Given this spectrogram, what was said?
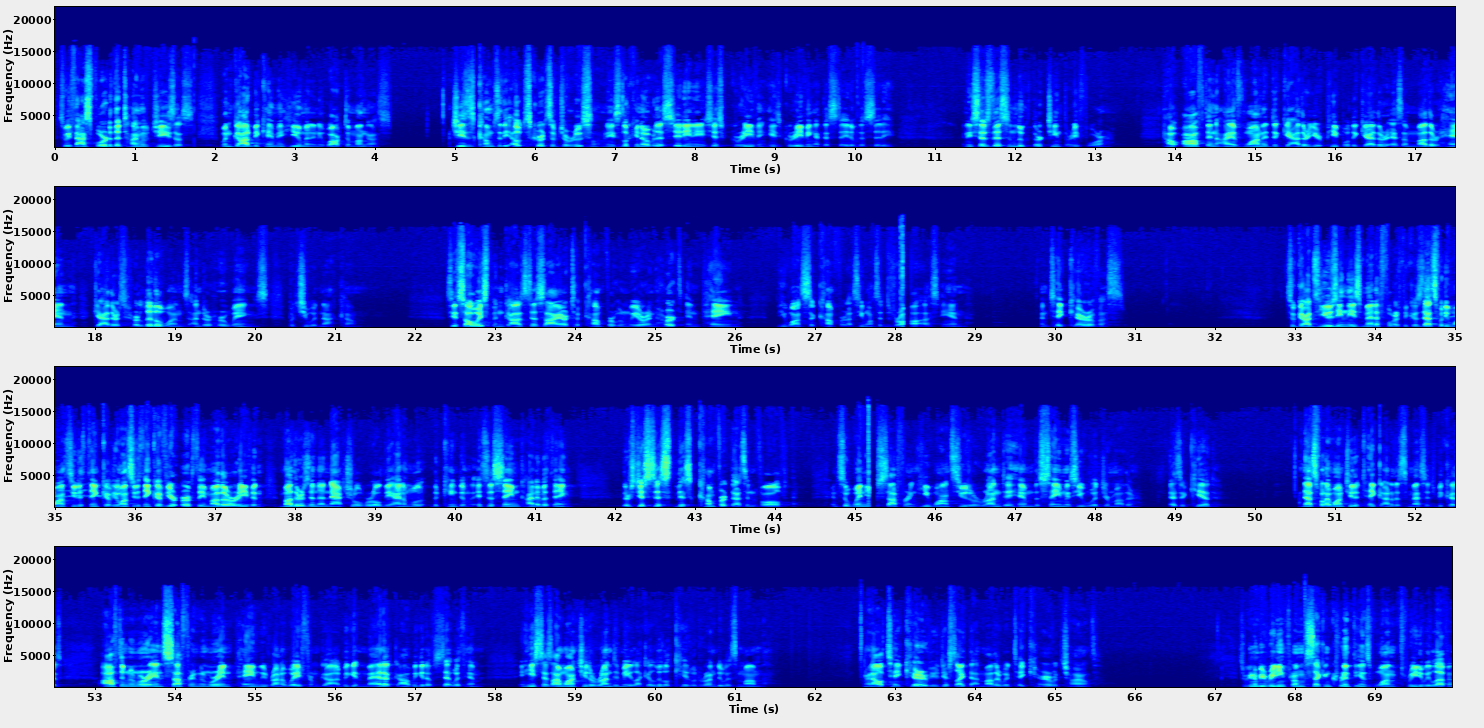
So we fast forward to the time of Jesus when God became a human and he walked among us. Jesus comes to the outskirts of Jerusalem and he's looking over the city and he's just grieving. He's grieving at the state of the city. And he says this in Luke 13 34. How often I have wanted to gather your people together as a mother hen gathers her little ones under her wings, but you would not come. See, it's always been God's desire to comfort when we are in hurt and pain. He wants to comfort us, He wants to draw us in and take care of us. So God's using these metaphors because that's what he wants you to think of. He wants you to think of your earthly mother or even mothers in the natural world, the animal, the kingdom. It's the same kind of a thing. There's just this, this comfort that's involved. And so when you're suffering, he wants you to run to him the same as you would your mother as a kid. That's what I want you to take out of this message because often when we're in suffering, when we're in pain, we run away from God. We get mad at God, we get upset with him. And he says, I want you to run to me like a little kid would run to his mom and I'll take care of you, just like that mother would take care of a child. So we're going to be reading from 2 Corinthians 1 3 to 11.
